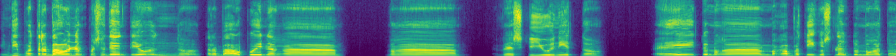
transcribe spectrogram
Hindi po trabaho ng presidente yun, no? Trabaho po yun ng ah, mga rescue unit, no? Eh, ito mga makabatikos lang itong mga to.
